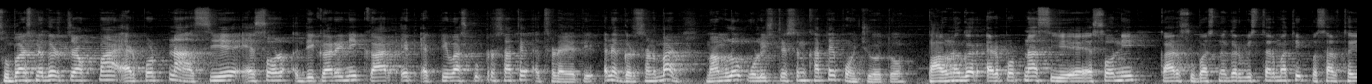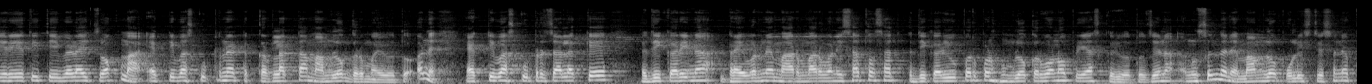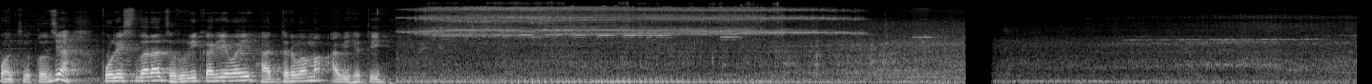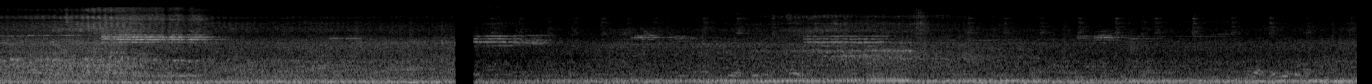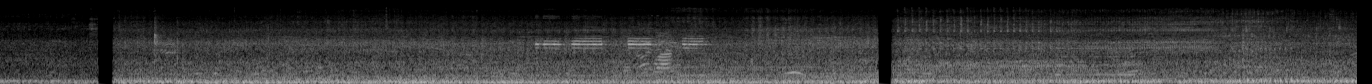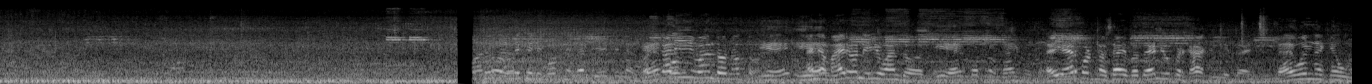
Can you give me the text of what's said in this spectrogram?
સુભાષનગર ચોકમાં એરપોર્ટના સીએએસઓર અધિકારીની કાર એક એક્ટિવા સ્કૂટર સાથે અથડાઈ હતી અને ઘર્ષણ બાદ મામલો પોલીસ સ્ટેશન ખાતે પહોંચ્યો હતો. ભાવનગર એરપોર્ટના સીએએસઓની કાર સુભાષનગર વિસ્તારમાંથી પસાર થઈ રહી હતી. તે વેળાએ ચોકમાં એક્ટિવા સ્કૂટરને ટક્કર લાગતા મામલો ગરમાયો હતો અને એક્ટિવા સ્કૂટર ચાલકે અધિકારીના ડ્રાઈવરને માર મારવાની સાથોસાથ અધિકારી ઉપર પણ હુમલો કરવાનો પ્રયાસ કર્યો હતો, જેના અનુસંધાને મામલો પોલીસ સ્ટેશને પહોંચ્યો હતો, જ્યાં પોલીસ દ્વારા જરૂરી કાર્યવાહી હાથ ધરવામાં આવી હતી. ઈ વાંધો નતો એ- એને માર્યો ને એ વાંધો હતો. એ એરપોર્ટનો સાહેબ હતો. એ એરપોર્ટ નો સાહેબ હતો એની ઉપર ખાક લીધો ડ્રાઈવર ડ્રાઈવરને કેવું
